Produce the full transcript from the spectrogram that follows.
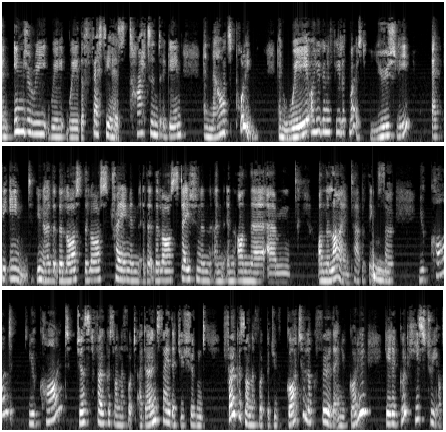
an injury where, where the fascia has tightened again and now it's pulling. And where are you going to feel it most? Usually at the end, you know, the, the last, the last train and the, the last station and, and, and on the, um, on the line type of thing. Mm. So you can't you can't just focus on the foot. I don't say that you shouldn't focus on the foot, but you've got to look further and you've got to get a good history of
